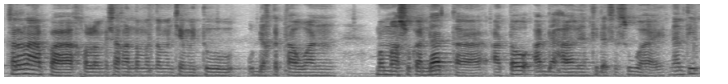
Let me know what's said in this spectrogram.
Karena apa? Kalau misalkan teman-teman CM itu udah ketahuan memasukkan data atau ada hal yang tidak sesuai, nanti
